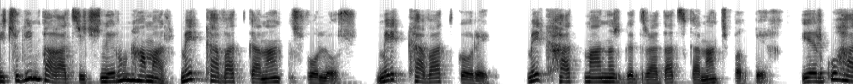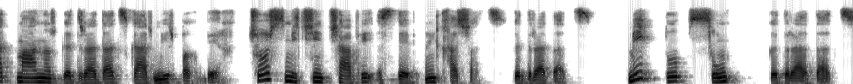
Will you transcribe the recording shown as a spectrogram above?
Միջուկին փաղացրիչներուն համար մեկ կավատ կանանչ ոլոր, մեկ կավատ կորեկ, մեկ հատ մանր գդրադած կանանչ բղբեղ, երկու հատ մանր գդրադած կարմիր բղբեղ, 4 միջին չափի ստեփնույն խաշած գդրադած, մեկ տուփ սունկ գդրադած,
